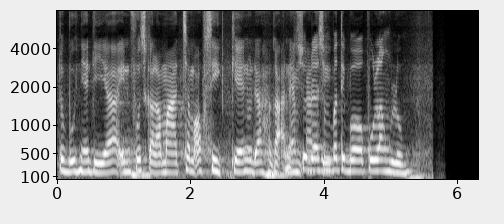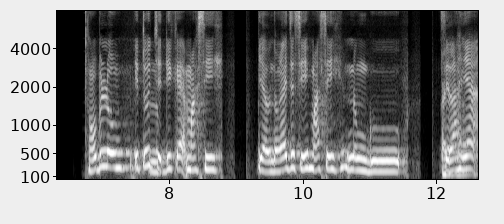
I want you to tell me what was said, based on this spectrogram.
tubuhnya dia, infus segala macam, oksigen udah nggak nempel. Sudah di- sempat dibawa pulang belum? Oh belum, itu jadi kayak masih, ya untung aja sih masih nunggu, istilahnya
